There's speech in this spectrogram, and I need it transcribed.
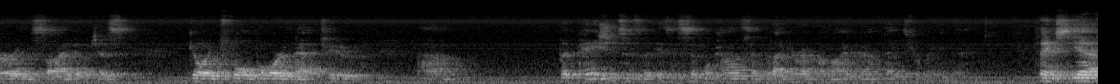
err on the side of just going full bore in that too. Um, But patience is a, is a simple concept that I can wrap my mind around. Thanks for bringing that. Thanks. Yeah,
